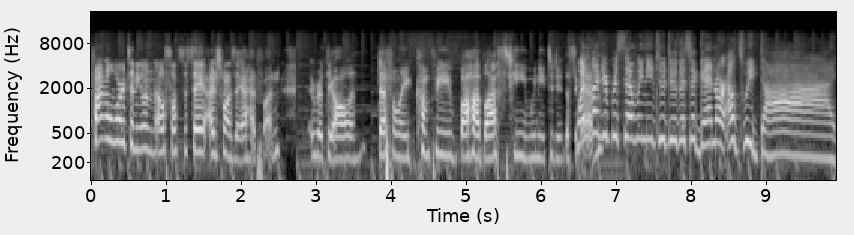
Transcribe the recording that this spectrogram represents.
final words anyone else wants to say? I just want to say I had fun with y'all and definitely comfy Baja Blast team. We need to do this again. 100% we need to do this again or else we die.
